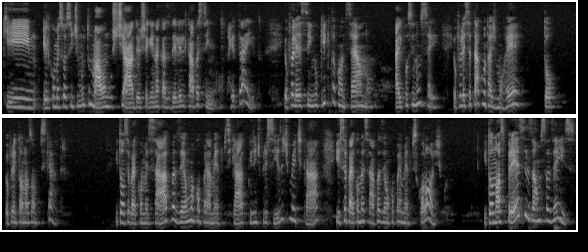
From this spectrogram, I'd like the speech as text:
que ele começou a sentir muito mal, angustiado. Eu cheguei na casa dele, ele tava assim, ó, retraído. Eu falei assim: o que que tá acontecendo? Aí ele falou assim: não sei. Eu falei: você tá com vontade de morrer? Tô. Eu falei: então nós vamos pro psiquiatra. Então você vai começar a fazer um acompanhamento psiquiátrico, porque a gente precisa te medicar, e você vai começar a fazer um acompanhamento psicológico. Então nós precisamos fazer isso.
